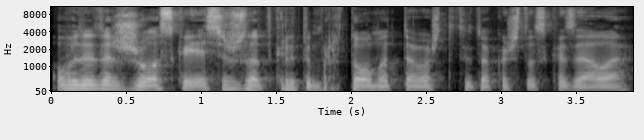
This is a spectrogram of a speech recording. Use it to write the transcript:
Вот это жестко. Я сижу с открытым ртом от того, что ты только что сказала.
